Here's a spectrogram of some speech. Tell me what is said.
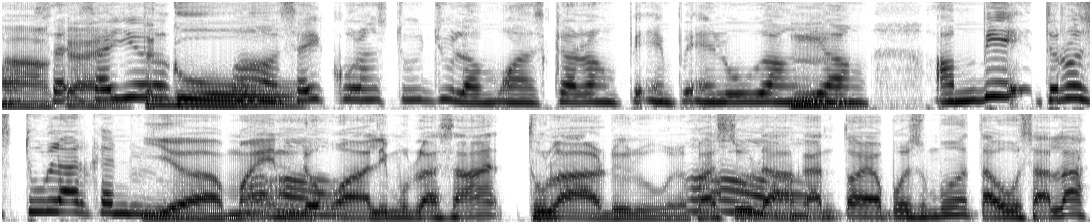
Ha, saya, kan? saya tegur ha, saya kurang setuju lah sekarang PN-PN orang hmm. yang ambil terus tularkan dulu. Ya, main Ha, ha. doa 15 saat, tular dulu. Lepas tu Ha. dah kantoi apa semua, tahu salah,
